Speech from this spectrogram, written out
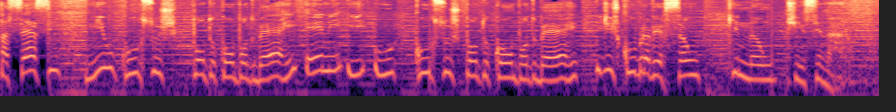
Acesse niucursos.com.br, N-I-U cursos.com.br e descubra a versão que não te ensinaram.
